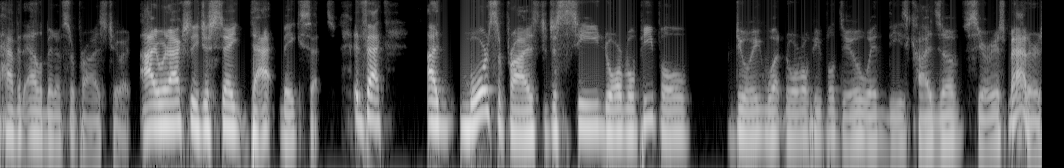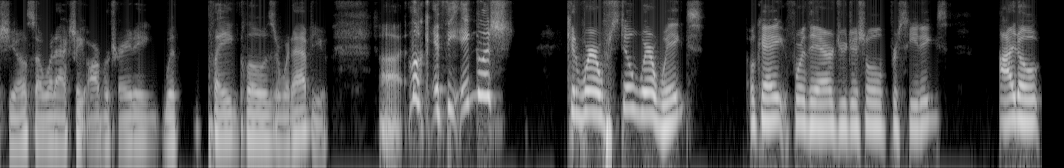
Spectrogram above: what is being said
have an element of surprise to it. I would actually just say that makes sense. In fact, I'm more surprised to just see normal people doing what normal people do with these kinds of serious matters. You know, someone actually arbitrating with plain clothes or what have you. Uh, look, if the English can wear still wear wigs, okay, for their judicial proceedings, I don't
